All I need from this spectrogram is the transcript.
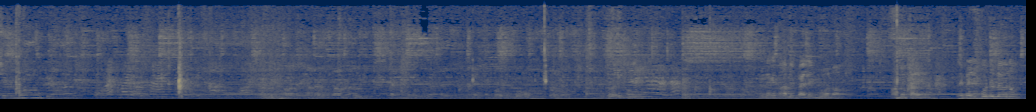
hôm nay cái lên buôn rồi họ lên tay nó lên bay lên buồn nó lơ đúng không?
